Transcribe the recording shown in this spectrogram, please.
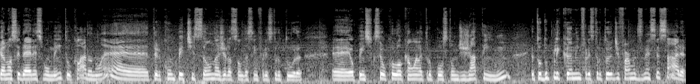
porque a nossa ideia nesse momento, claro, não é ter competição na geração dessa infraestrutura. É, eu penso que se eu colocar um eletroposto onde já tem um, eu estou duplicando infraestrutura de forma desnecessária.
